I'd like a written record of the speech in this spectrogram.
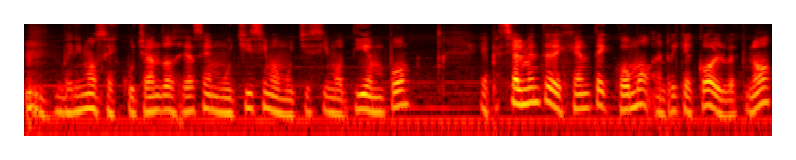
venimos escuchando desde hace muchísimo, muchísimo tiempo especialmente de gente como Enrique Colbeck, ¿no?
